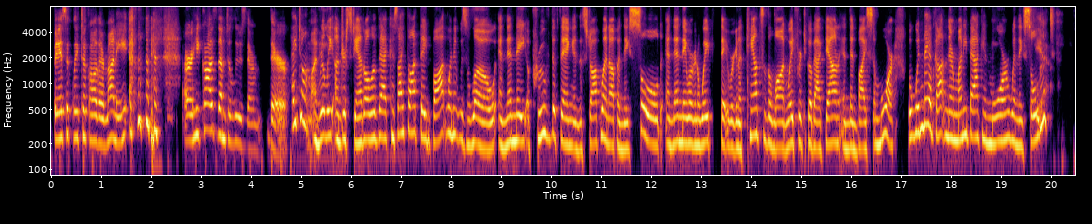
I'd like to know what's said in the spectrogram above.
basically took all their money or he caused them to lose their their I don't money. really understand all of that because I thought they bought when it was low and then they approved the thing and the stock went up and they sold and then they were going to wait they were going to cancel the law and wait for it to go back down and then buy some more but wouldn't they have gotten their money back in more when they sold Yeah. it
